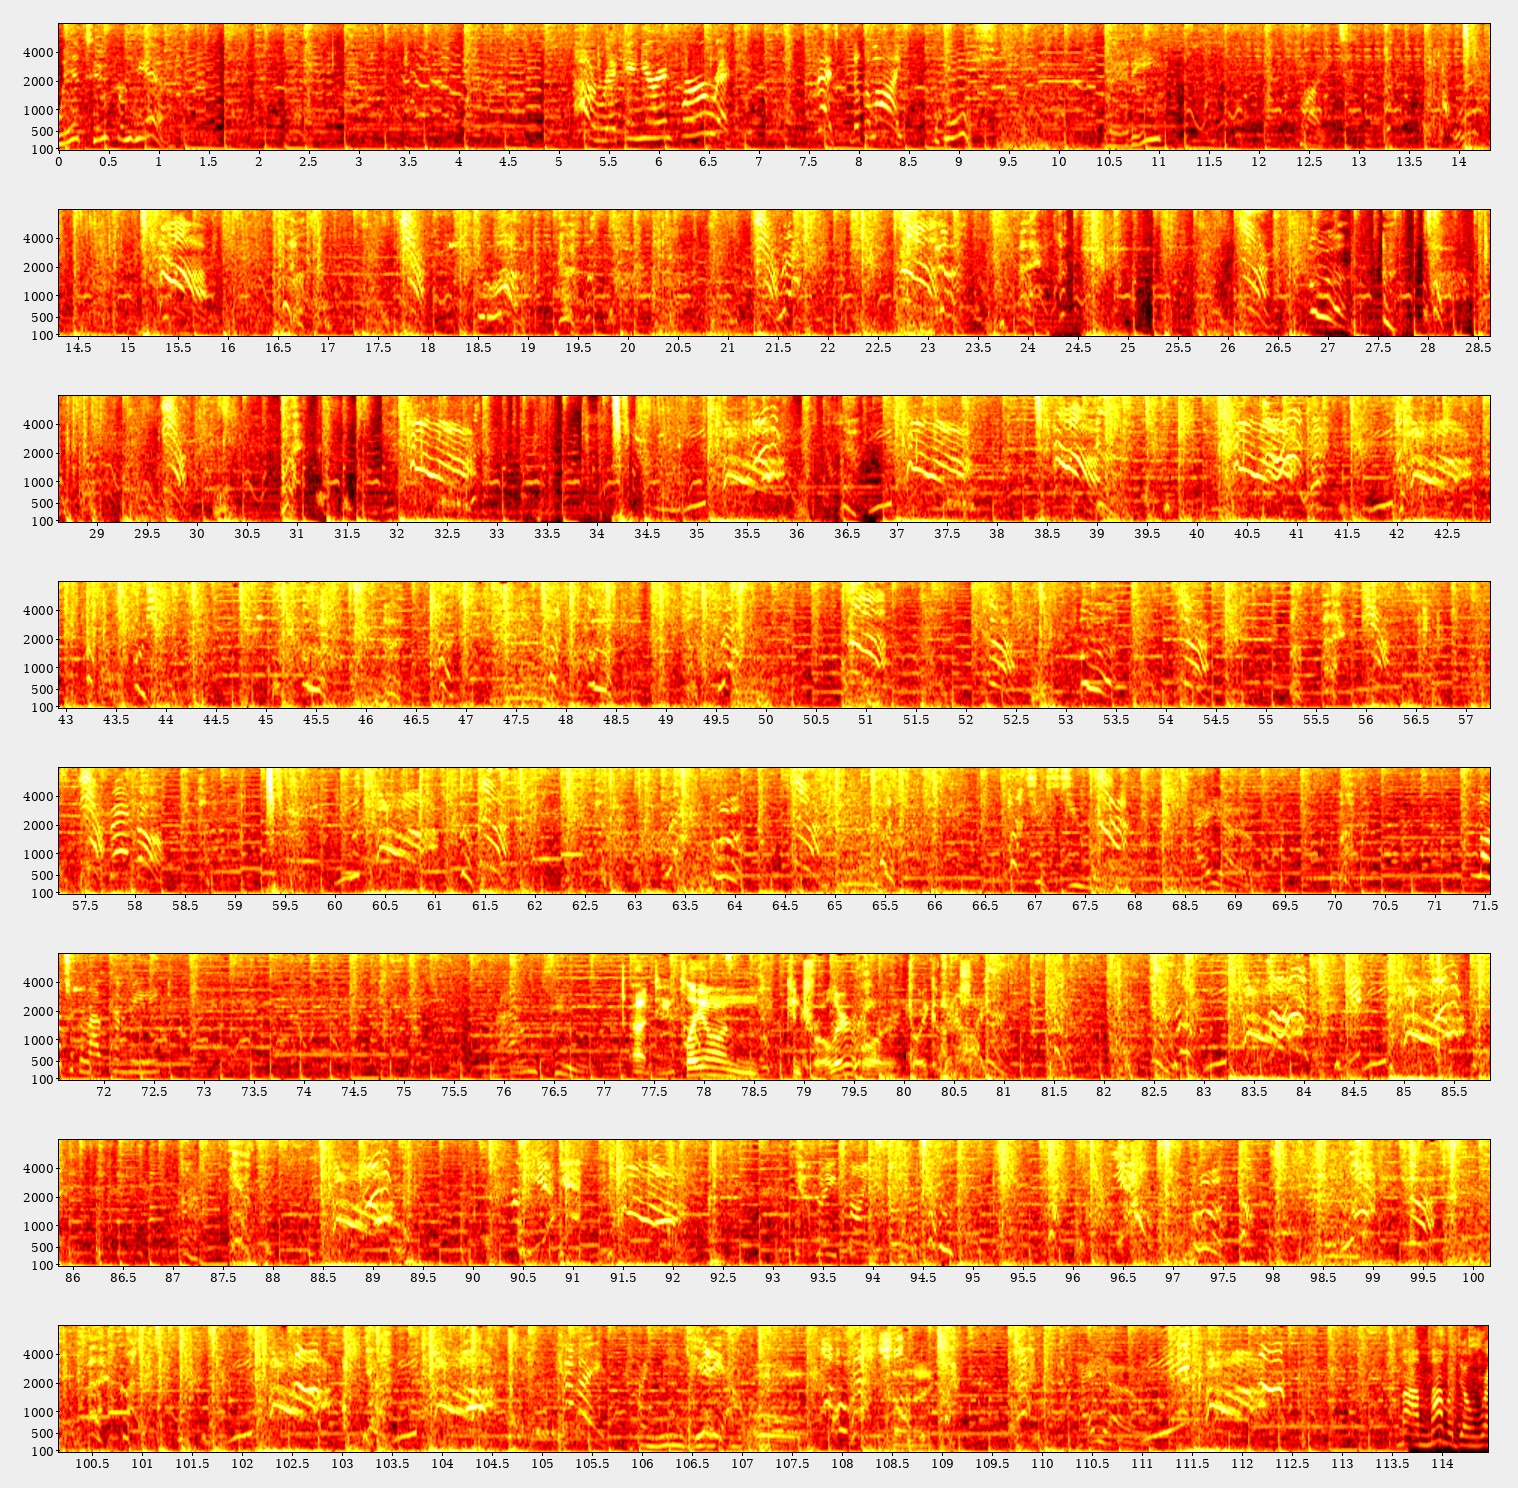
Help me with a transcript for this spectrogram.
Where to from here? I reckon you're in for a wreck. Red, look alive. Of course. Ready? Uh, do you play on controller or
